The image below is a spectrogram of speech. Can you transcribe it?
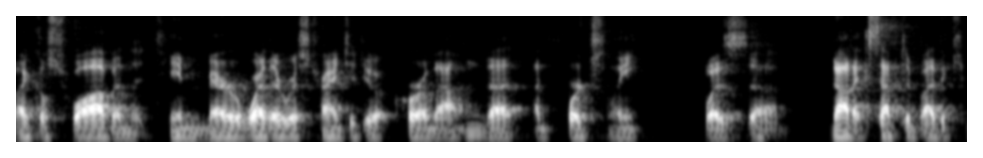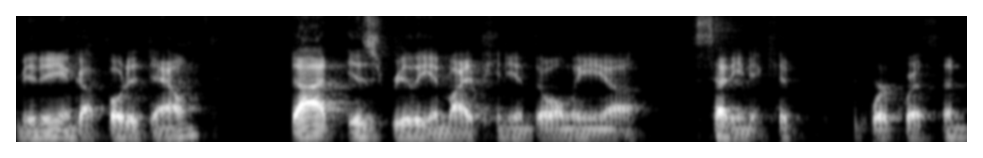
Michael Schwab and the team Meriwether was trying to do at Coral Mountain that unfortunately was uh, not accepted by the community and got voted down. That is really, in my opinion, the only uh, setting it could, could work with. And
